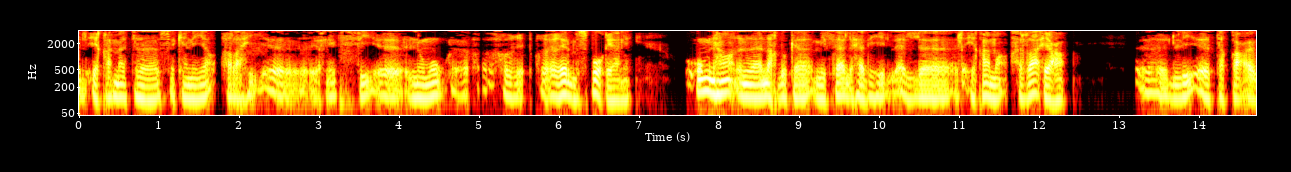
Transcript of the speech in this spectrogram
الإقامات السكنية راهي يعني في نمو غير مسبوق يعني. ومنها ناخذ كمثال هذه الإقامة الرائعة اللي تقع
